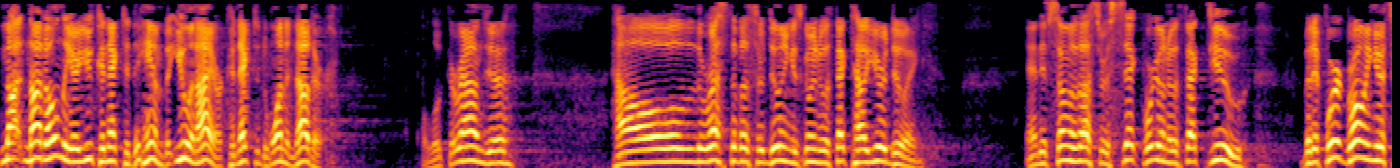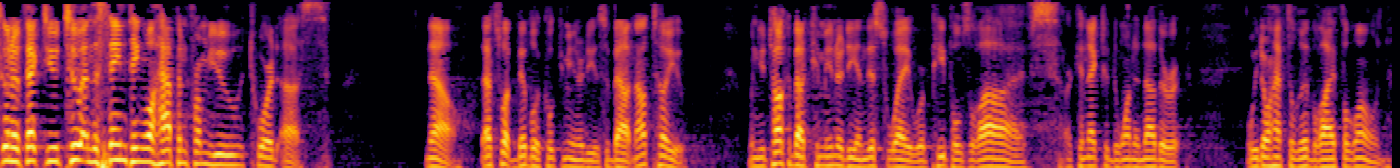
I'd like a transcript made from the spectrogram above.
not, not only are you connected to Him, but you and I are connected to one another. Look around you. How the rest of us are doing is going to affect how you're doing. And if some of us are sick, we're going to affect you. But if we're growing, you, it's going to affect you too, and the same thing will happen from you toward us. Now, that's what biblical community is about. And I'll tell you, when you talk about community in this way, where people's lives are connected to one another, we don't have to live life alone,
